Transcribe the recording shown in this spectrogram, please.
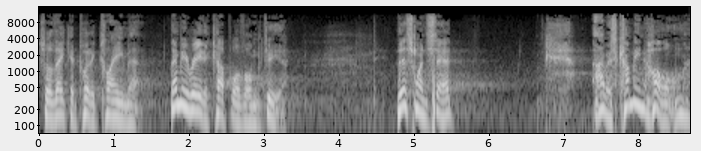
so they could put a claim in. Let me read a couple of them to you. This one said, I was coming home.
